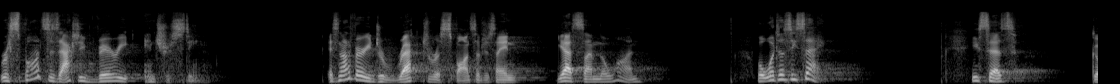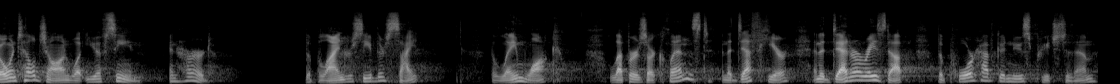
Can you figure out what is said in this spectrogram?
response is actually very interesting. It's not a very direct response of just saying, Yes, I'm the one. But what does he say? He says, Go and tell John what you have seen and heard. The blind receive their sight, the lame walk, lepers are cleansed, and the deaf hear, and the dead are raised up, the poor have good news preached to them,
